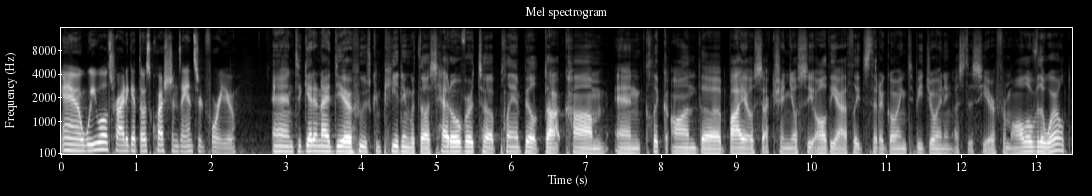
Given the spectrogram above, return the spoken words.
and we will try to get those questions answered for you. And to get an idea of who's competing with us, head over to plantbuilt.com and click on the bio section. You'll see all the athletes that are going to be joining us this year from all over the world.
